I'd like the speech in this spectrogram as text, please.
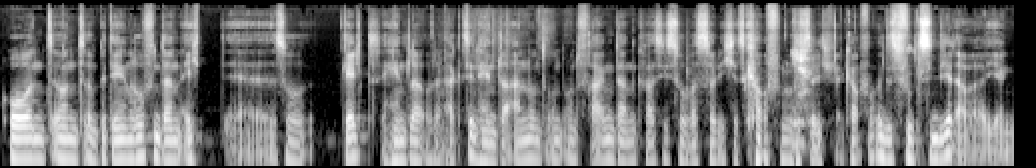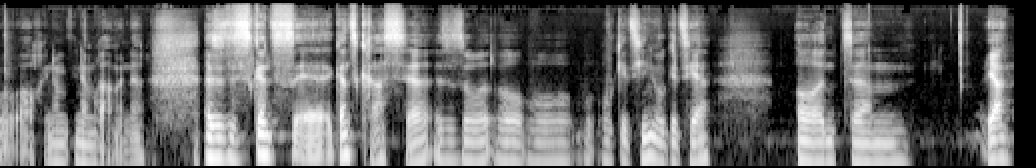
Und, und, und bei denen rufen dann echt äh, so Geldhändler oder Aktienhändler an und, und, und fragen dann quasi so, was soll ich jetzt kaufen, was soll ich verkaufen? Und es funktioniert aber irgendwo auch in einem, in einem Rahmen. Ja. Also das ist ganz, äh, ganz krass, ja. Also so, wo, wo, wo geht's hin, wo geht's her? Und ähm, ja,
